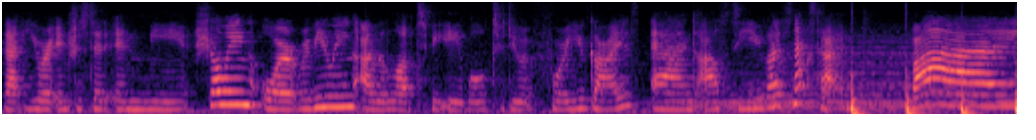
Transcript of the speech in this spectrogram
that you are interested in me showing or reviewing, I would love to be able to do it for you guys. And I'll see you guys next time. Bye!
